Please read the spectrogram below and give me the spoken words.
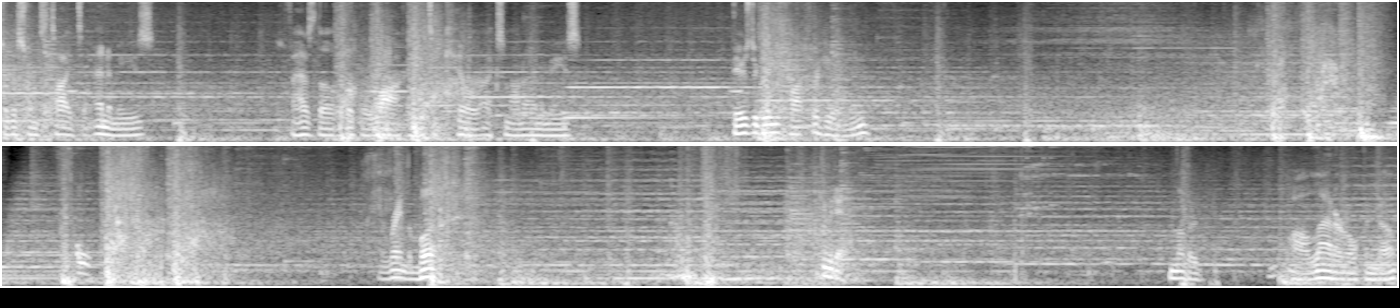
So this one's tied to enemies. If it has the purple lock, I need to kill X amount of enemies. There's the green pot for healing. Oh! In the butt. Give me that. Another uh, ladder opened up.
